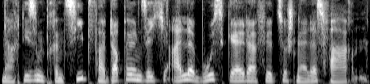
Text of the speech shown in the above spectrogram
Nach diesem Prinzip verdoppeln sich alle Bußgelder für zu schnelles Fahren.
